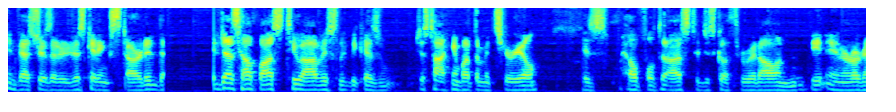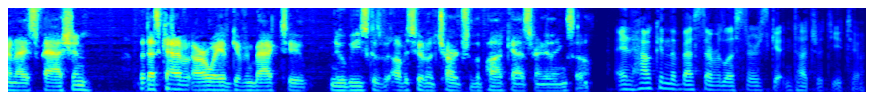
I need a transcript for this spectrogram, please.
investors that are just getting started. It does help us too, obviously, because just talking about the material is helpful to us to just go through it all and in an organized fashion. But that's kind of our way of giving back to newbies because obviously we don't charge for the podcast or anything. So And how can the best ever listeners get in touch with you two?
